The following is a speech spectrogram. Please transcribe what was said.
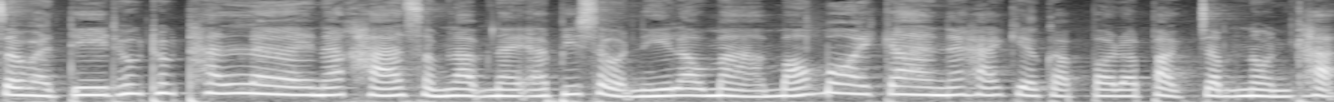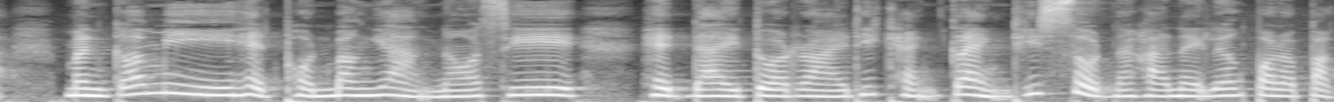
สวัสดีทุกๆทท่านเลยนะคะสำหรับในอพิโซดนี้เรามาเมาส์มอยกันนะคะ เกี่ยวกับปรปักจำนนค่ะ มันก็มีเหตุผลบางอย่างเนาะที่เหตุใดตัวร้ายที่แข็งแกร่งที่สุดนะคะ ในเรื่องปรปัก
